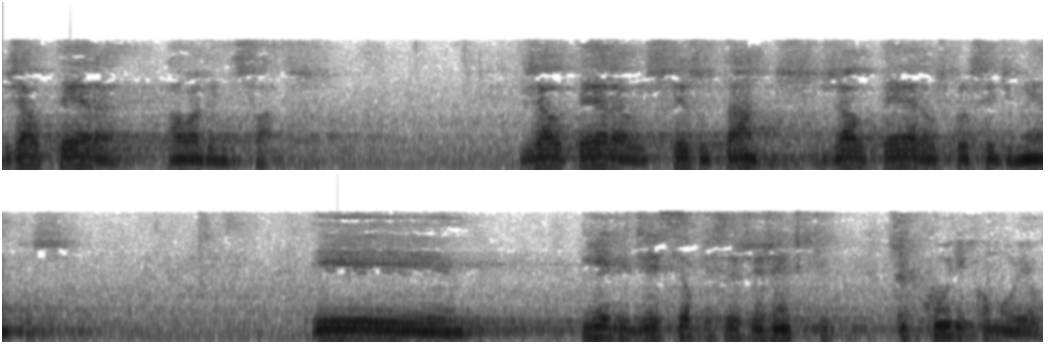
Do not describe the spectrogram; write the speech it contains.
já altera a ordem dos fatos. Já altera os resultados, já altera os procedimentos. E, e ele disse: Eu preciso de gente que, que cure como eu.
